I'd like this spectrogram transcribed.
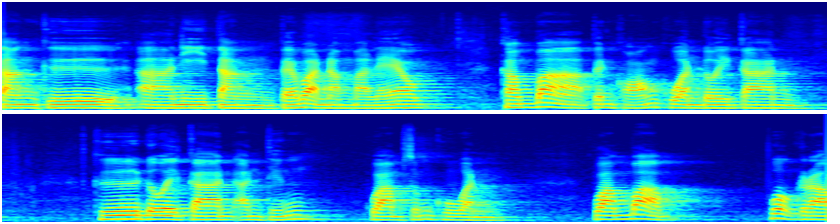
ตังคืออานีตัง แปลว่านำมาแล้วคำว่าเป็นของควรโดยการ คือโดยการอันถึงความสมควร ความว่าพวกเรา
